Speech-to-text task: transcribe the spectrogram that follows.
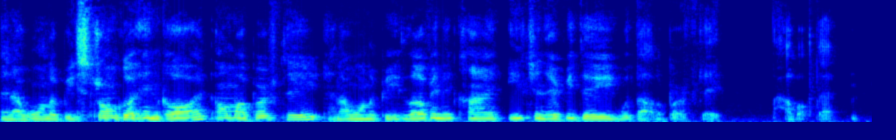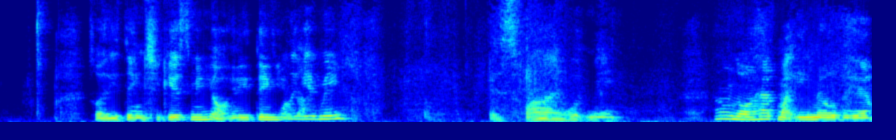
And I want to be stronger in God on my birthday. And I want to be loving and kind each and every day without a birthday. How about that? So anything she gives me or anything you want to give me, it's fine with me. I don't know. I have my email there.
